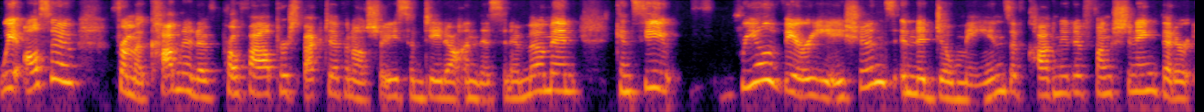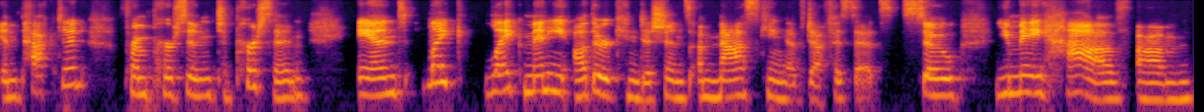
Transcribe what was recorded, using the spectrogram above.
We also, from a cognitive profile perspective, and I'll show you some data on this in a moment, can see real variations in the domains of cognitive functioning that are impacted from person to person. And like, like many other conditions, a masking of deficits. So you may have um,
